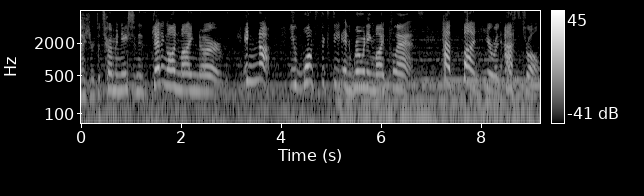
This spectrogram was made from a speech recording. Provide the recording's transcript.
Ah, your determination is getting on my nerves. Enough! You won't succeed in ruining my plans. Have fun here in Astral.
